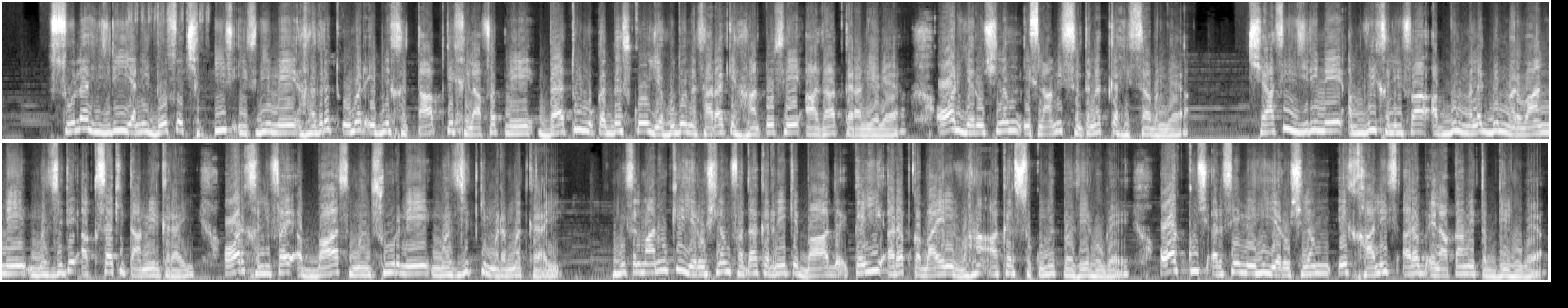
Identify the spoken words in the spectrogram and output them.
सोलह हिजरी यानी 236 ईस्वी में हज़रत उमर इब्न खत्ताब की खिलाफत में बैतुल को यहूद नसारा के हाथों से आज़ाद करा लिया गया और यरूशलेम इस्लामी सल्तनत का हिस्सा बन गया। छियासी हिजरी में अमवी खलीफा अब्दुल मलक बिन मरवान ने मस्जिद अक्सा की तामीर कराई और खलीफा अब्बास मंसूर ने मस्जिद की मरम्मत कराई। मुसलमानों के यरूशलेम फतह करने के बाद कई अरब कबाइल वहाँ आकर सुकूनत पजीर हो गए और कुछ अरसे में ही यरूशलेम एक खालिश अरब इलाका में तब्दील हो गया।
